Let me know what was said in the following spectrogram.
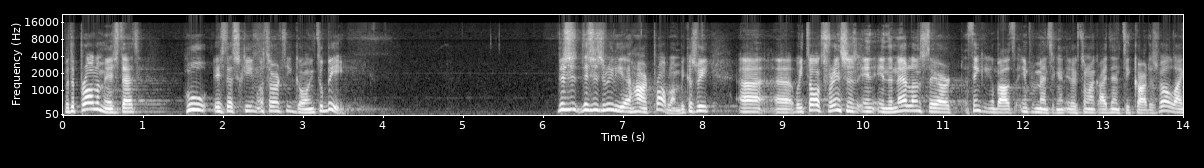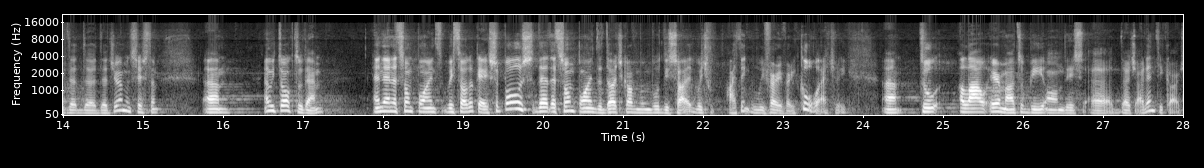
But the problem is that who is that scheme authority going to be? This is, this is really a hard problem because we, uh, uh, we talked, for instance, in, in the Netherlands, they are thinking about implementing an electronic identity card as well, like the, the, the German system. Um, and we talked to them. And then at some point, we thought, okay, suppose that at some point the Dutch government would decide, which I think would be very, very cool actually, um, to allow IRMA to be on this uh, Dutch identity card.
